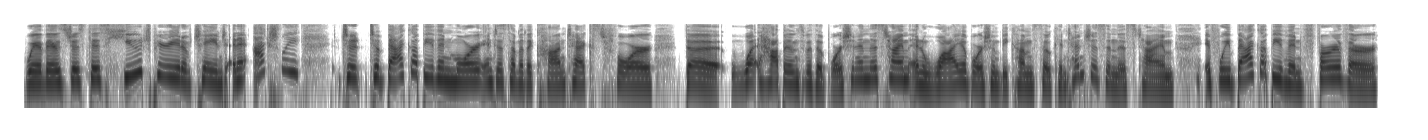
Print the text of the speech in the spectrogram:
where there's just this huge period of change. And it actually, to, to back up even more into some of the context for the what happens with abortion in this time and why abortion becomes so contentious in this time. If we back up even further,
